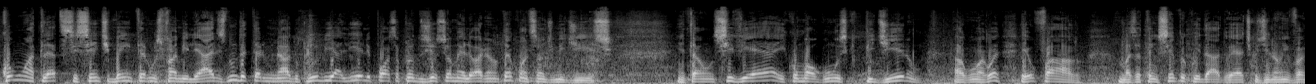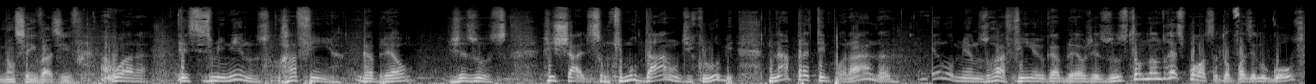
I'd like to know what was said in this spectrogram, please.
como um atleta se sente bem em termos familiares num determinado clube e ali ele possa produzir o seu melhor. Eu não tenho condição de medir isso. Então, se vier, e como alguns que pediram alguma coisa, eu falo. Mas eu tenho sempre o cuidado ético de não, não ser invasivo. Agora, esses meninos, Rafinha, Gabriel, Jesus, Richardson, que mudaram de clube, na pré-temporada, pelo menos o Rafinha e o Gabriel Jesus estão dando resposta, estão fazendo gols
